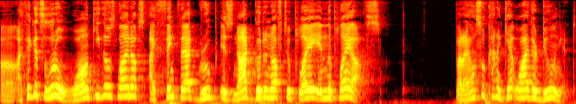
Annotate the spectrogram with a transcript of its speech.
Uh, I think it's a little wonky, those lineups. I think that group is not good enough to play in the playoffs. But I also kind of get why they're doing it.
